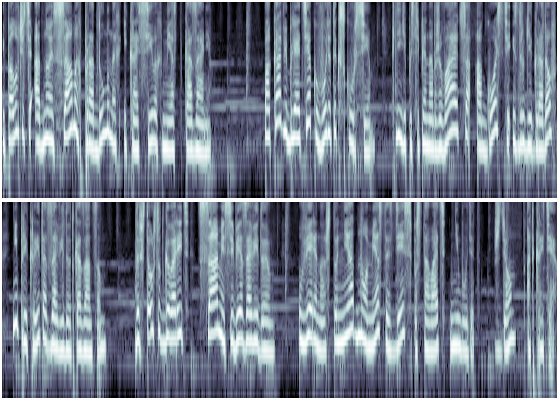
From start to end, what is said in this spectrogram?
и получите одно из самых продуманных и красивых мест Казани. Пока в библиотеку вводят экскурсии. Книги постепенно обживаются, а гости из других городов неприкрыто завидуют казанцам – да что уж тут говорить, сами себе завидуем. Уверена, что ни одно место здесь пустовать не будет. Ждем открытия.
